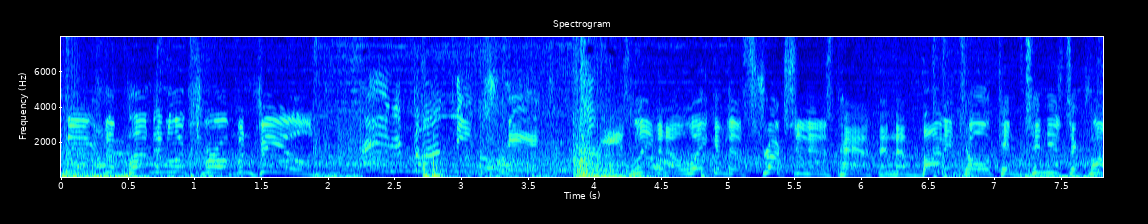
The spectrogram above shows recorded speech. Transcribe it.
snags the punt and looks for open field. Hey, the dog named Snags. He's leaving a wake of destruction in his path, and the body toll continues to climb.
